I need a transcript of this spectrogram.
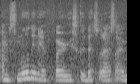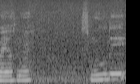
I'm smoothing it first because that's what I saw everybody else doing. Smooth it.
